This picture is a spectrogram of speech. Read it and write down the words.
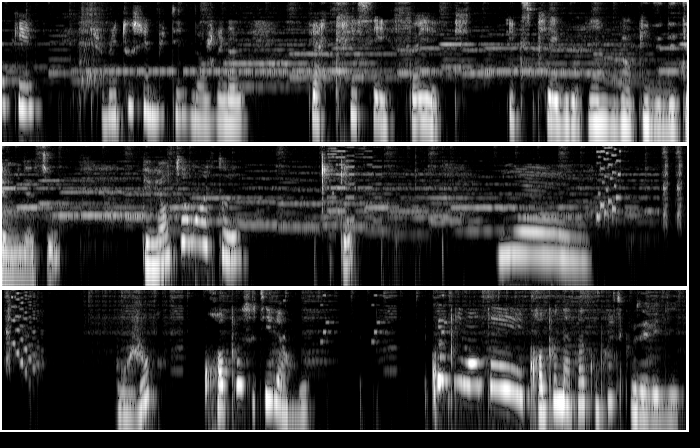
Ok, je vais tous les buter. Non, je rigole. Faire crisser les feuilles avec expièglerie de détermination. Bien entièrement restauré. Ok. Yeah. Bonjour. Cropeau sautille vers vous. Complimenté. Cropeau n'a pas compris ce que vous avez dit,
